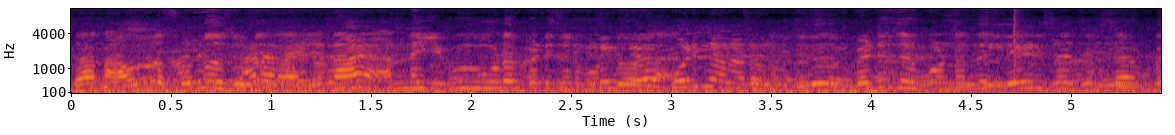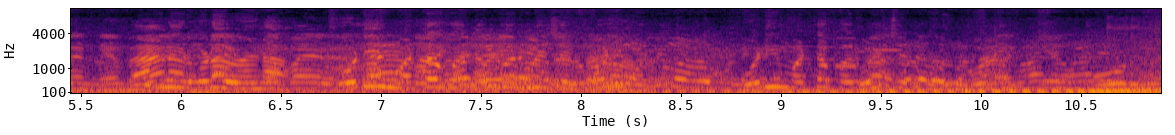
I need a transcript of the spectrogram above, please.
சார் நான் அவர்கிட்ட சொன்னது சொல்றேன் ஏன்னா அன்னைக்கு இவங்க கூட பெட்டிஷன் கொண்டு இது பெட்டிஷன் கொண்டு வந்து லேடிஸ் கூட நேம் பேனர் கூட வேண்டாம் கொடி மட்டும் கொஞ்சம் பர்மிஷன் கொடுங்க கொடி மட்டும் பர்மிஷன் கொடுங்க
